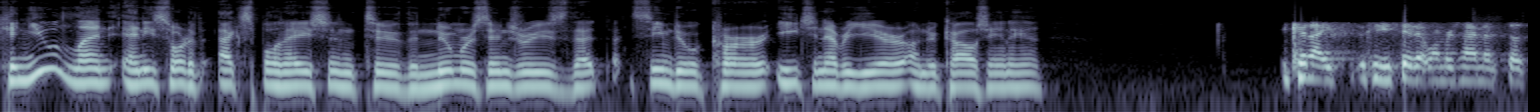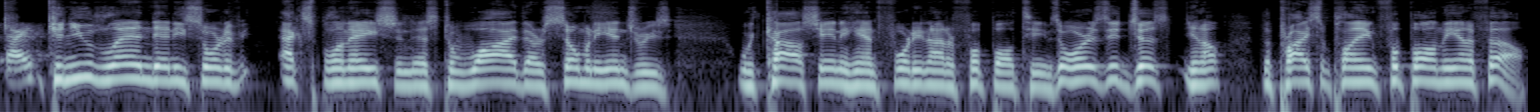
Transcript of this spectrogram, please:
Can you lend any sort of explanation to the numerous injuries that seem to occur each and every year under Kyle Shanahan? Can I? Can you say that one more time? I'm so sorry. Can you lend any sort of explanation as to why there are so many injuries with Kyle Shanahan 49er football teams, or is it just you know the price of playing football in the NFL?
